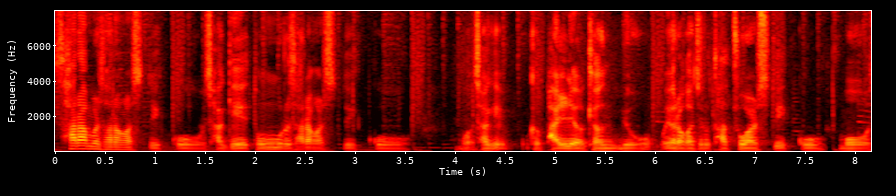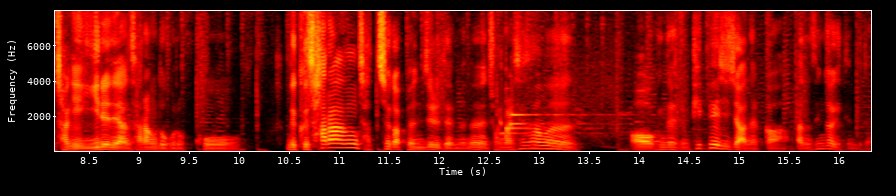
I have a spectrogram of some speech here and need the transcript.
사람을 사랑할 수도 있고 자기의 동물을 사랑할 수도 있고 뭐 자기 그 반려 견 묘 여러 가지로 다 좋아할 수도 있고 뭐 자기 일에 대한 사랑도 그렇고 근데 그 사랑 자체가 변질이 되면은 정말 세상은 어, 굉장히 좀 피폐해지지 않을까라는 생각이 듭니다.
